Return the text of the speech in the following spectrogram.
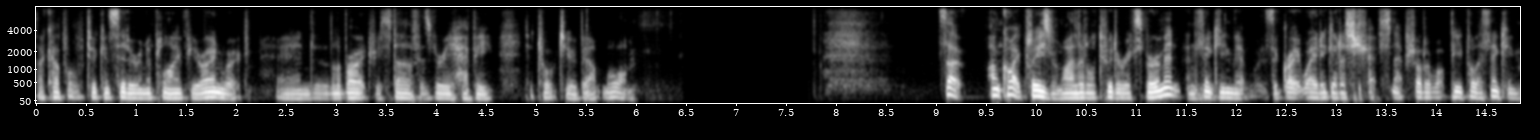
a couple to consider in applying for your own work, and the laboratory staff is very happy to talk to you about more. So I'm quite pleased with my little Twitter experiment and thinking that was a great way to get a snapshot of what people are thinking.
